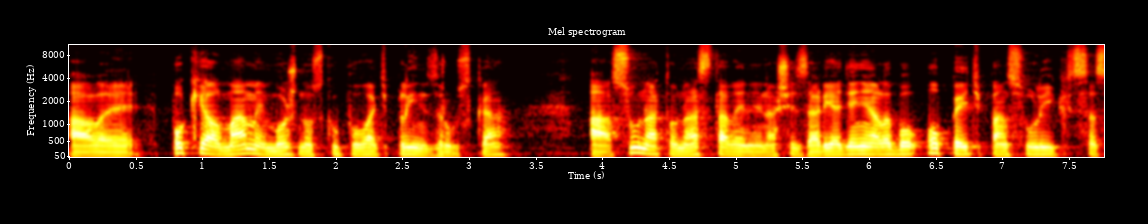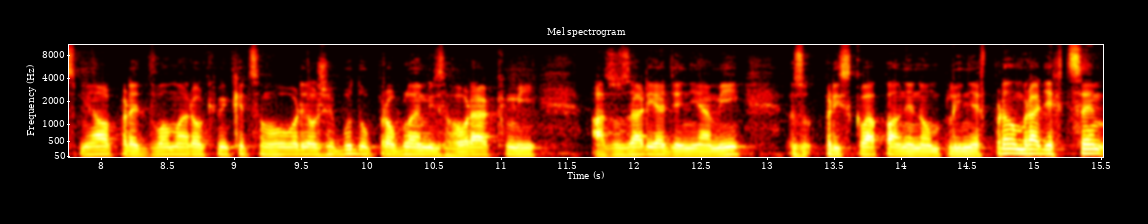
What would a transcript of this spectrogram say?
ale pokiaľ máme možnosť kupovať plyn z Ruska a sú na to nastavené naše zariadenia, lebo opäť pán Sulík sa smial pred dvoma rokmi, keď som hovoril, že budú problémy s horákmi a so zariadeniami pri skvapalnenom plyne. V prvom rade chcem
